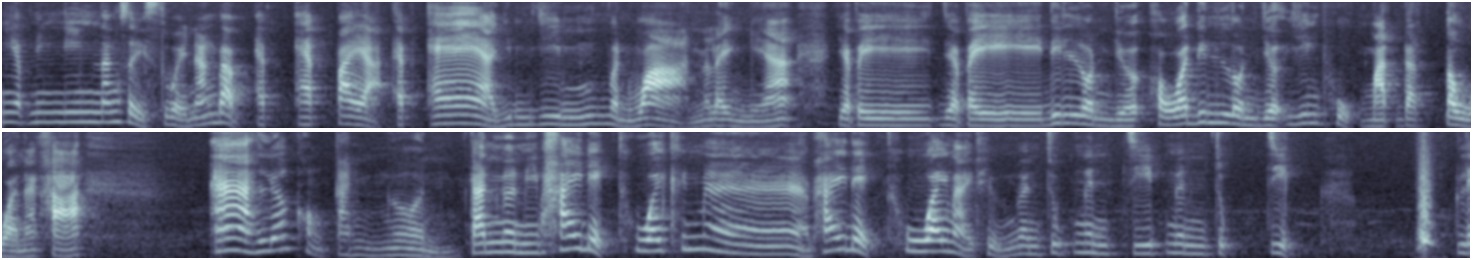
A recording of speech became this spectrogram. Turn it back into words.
งียบๆนิ่งๆนั่งสวยๆนั่งแบบแอปแอปไปอะแอปแอยิ้มยิ้มหวานหวานๆอะไรอย่างเงี้ยอย่าไปอย่าไปดิ้นรนเยอะ เพราะว่าดิ้นรนเยอะยิ่งผูกมัดดัดตัวนะคะอะเรื่องของการเงิน การเงินมีไพ่เด็กถ้วยขึ้นมาไพ่เด็กถ้วยหมายถึงเงินจุกเงินจิบเงินจุกจิก เ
